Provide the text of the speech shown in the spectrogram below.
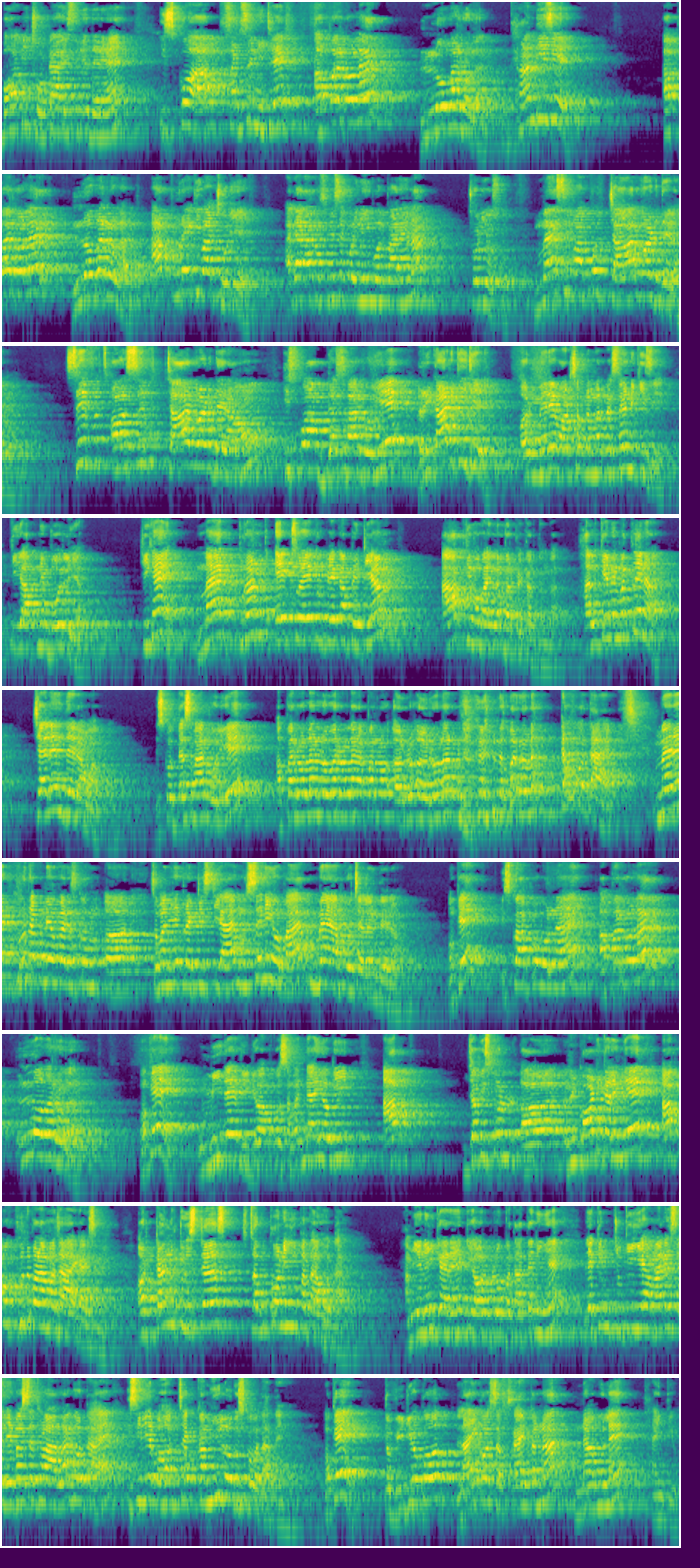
बहुत ही छोटा है, इसलिए दे रहे हैं। इसको आप सबसे नीचे अपर रोलर लोअर रोलर ध्यान दीजिए अपर रोलर लोअर रोलर आप पूरे की बात छोड़िए। अगर आप इसमें से कोई नहीं बोल पा रहे हैं ना, छोड़िए उसको। मैं सिर्फ़ आपको चार वर्ड दे रहा हूँ। सिर्फ़ और सिर्फ़ चार वर्ड दे रहा हूँ। इसको आप दस बार बोलिए रिकॉर्ड कीजिए और मेरे व्हाट्सएप नंबर पर सेंड कीजिए कि आपने बोल लिया। ठीक है? मैं तुरंत एक सौ एक रुपए का पेटीएम आपके मोबाइल नंबर पे कर दूँगा। हल्के में मत लेना। चैलेंज दे रहा हूँ आपको। इसको दस बार बोलिए। Upper roller lower roller upper roller lower roller tough होता है। मैंने खुद अपने ऊपर इसको समझ लीजिए प्रैक्टिस किया है। मुझसे नहीं हो पाया। मैं आपको चैलेंज दे रहा हूँ। ओके इसको आपको बोलना है upper roller lower roller okay उम्मीद है वीडियो आपको समझ में आई होगी। आप जब इसको रिकॉर्ड करेंगे, आपको खुद बड़ा मज़ा आएगा इसमें। और टंग ट्विस्टर्स सबको नहीं पता होता। है हम ये नहीं कह रहे हैं कि और लोग बताते नहीं है, लेकिन चूँकि ये हमारे सिलेबस से थोड़ा अलग होता है, इसीलिए बहुत से कम ही लोग इसको बताते हैं। ओके तो वीडियो को लाइक और सब्सक्राइब करना ना भूलें। Thank you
